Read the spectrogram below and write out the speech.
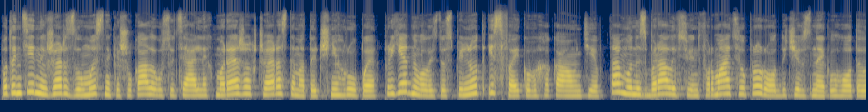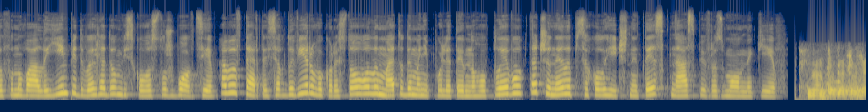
Потенційних жертв зловмисники шукали у соціальних мережах через тематичні групи, приєднувались до спільнот із фейкових акаунтів. Там вони збирали всю інформацію про родичів зниклого, телефонували їм під виглядом військовослужбовців. Аби втертися в довіру, використовували методи маніпулятивного впливу та чинили психологічний тиск на співрозмовників. Нам только-только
